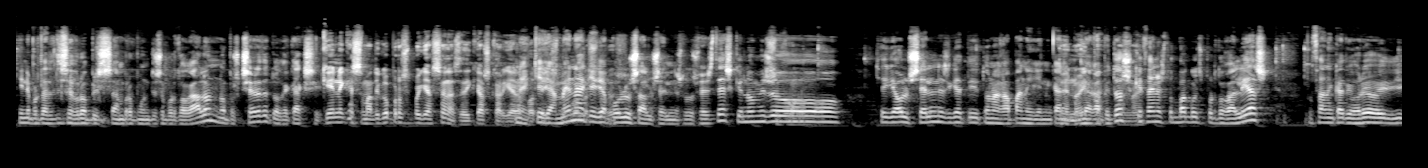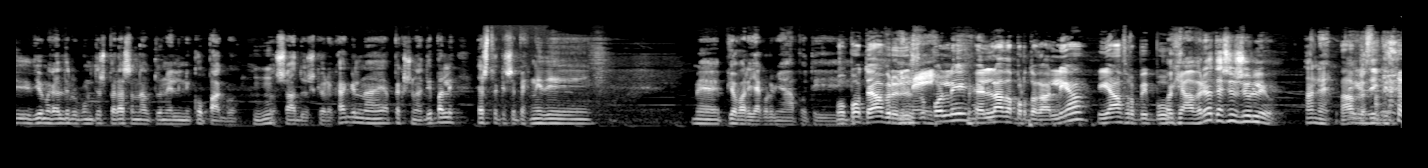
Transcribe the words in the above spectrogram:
Είναι πρωταθλητής Ευρώπης σαν προπονητής των Πορτογάλων, όπως ξέρετε, το 16 Και είναι και σημαντικό πρόσωπο για σένα, στη δικιά σου καριέρα. ναι, από και ό,τι για έχεις μένα πει και για πολλές πολλούς άλλους Έλληνες ποδοσφαιριστές και νομίζω και για όλους τους Έλληνες γιατί τον αγαπάνε γενικά. Είναι πολύ Εννοείται, αγαπητός και εννοείται. θα είναι στον πάγκο της Πορτογαλίας που θα είναι κάτι ωραίο. Οι δύ- οι δύο μεγαλύτεροι προπονητές περάσαν από τον ελληνικό πάγκο, ο Σάντος και ο Ρεκάγκελ, να παίξουν αντίπαλοι, έστω και σε παιχνίδι με πιο βαριά κρονιά από ότι. Οπότε αύριο οι νέοι. Ριζούπολη, Ελλάδα-Πορτογαλία, οι άνθρωποι που. Όχι αύριο, 4 Ιουλίου. Α, ναι, Αύριο. έχεις δίκιο.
